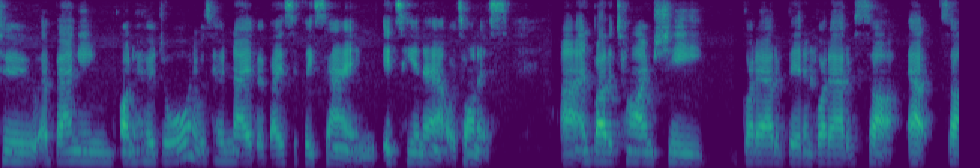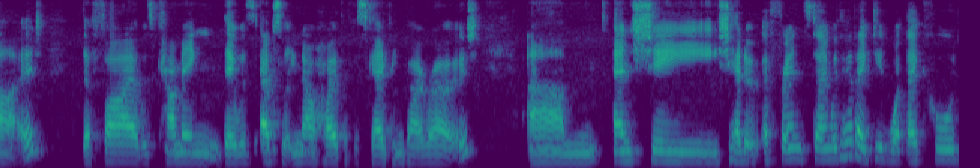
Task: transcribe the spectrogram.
to a banging on her door. And it was her neighbour basically saying, It's here now, it's on us. Uh, and by the time she got out of bed and got out of si- outside, the fire was coming. There was absolutely no hope of escaping by road. Um, and she she had a, a, friend staying with her. They did what they could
